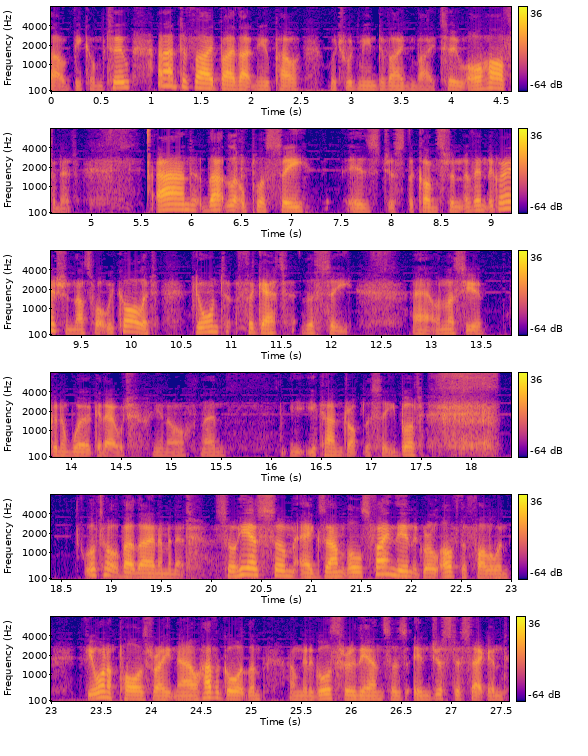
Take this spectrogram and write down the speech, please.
that would become 2, and I'd divide by that new power, which would mean dividing by 2, or halving it. And that little plus c is just the constant of integration, that's what we call it. Don't forget the c, uh, unless you're going to work it out, you know, then you, you can drop the c, but we'll talk about that in a minute. So here's some examples. Find the integral of the following if you want to pause right now, have a go at them. I'm going to go through the answers in just a second.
